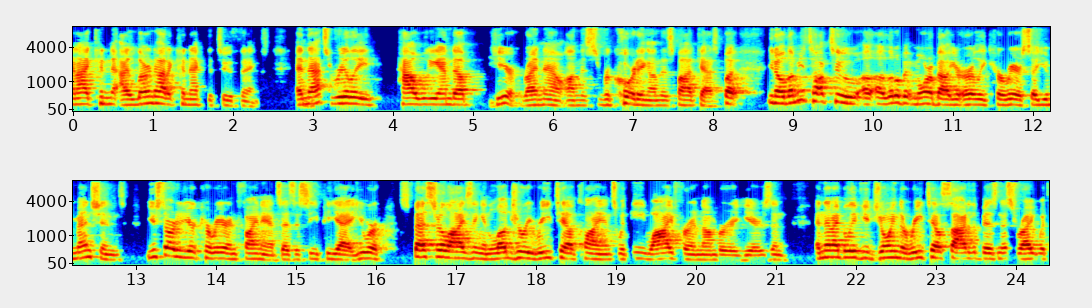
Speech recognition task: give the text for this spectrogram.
and i can i learned how to connect the two things and that's really how we end up here right now on this recording on this podcast but you know let me talk to a, a little bit more about your early career so you mentioned you started your career in finance as a CPA. You were specializing in luxury retail clients with EY for a number of years. And, and then I believe you joined the retail side of the business, right, with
